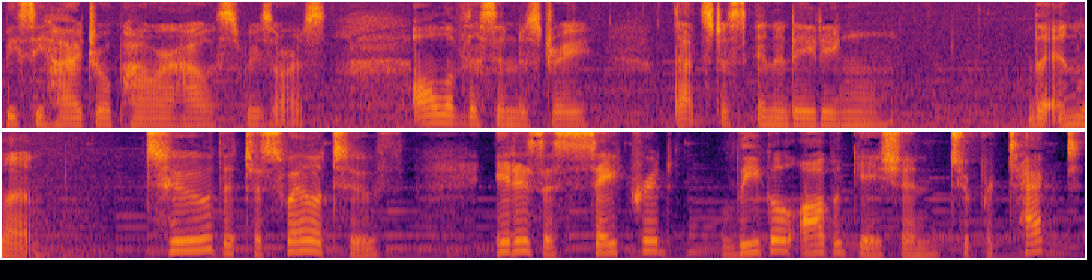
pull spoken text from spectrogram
BC Hydro Powerhouse resource. All of this industry that's just inundating the inlet. To the Tsleil-Waututh, it is a sacred legal obligation to protect,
